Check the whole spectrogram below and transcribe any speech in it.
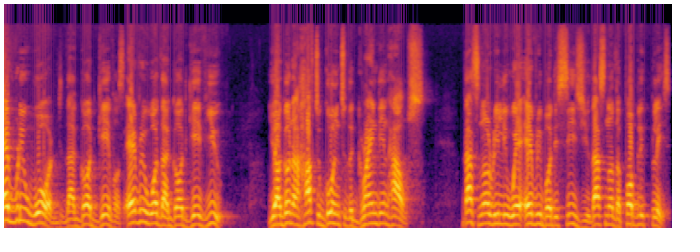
every word that God gave us, every word that God gave you, you are going to have to go into the grinding house. That's not really where everybody sees you. That's not the public place.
